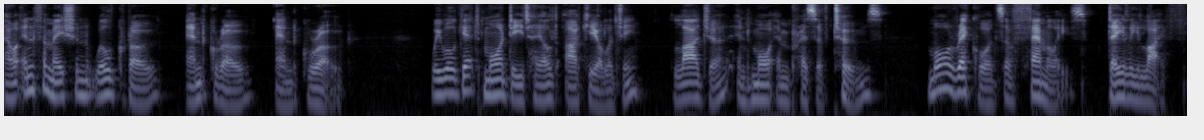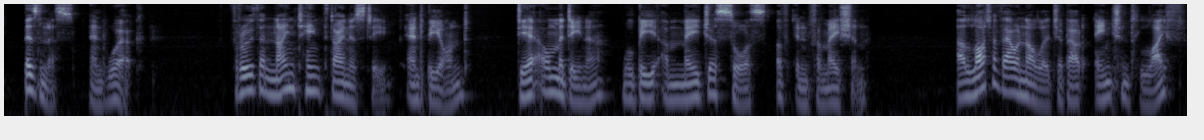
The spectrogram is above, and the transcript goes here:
our information will grow and grow and grow. We will get more detailed archaeology, larger and more impressive tombs, more records of families, daily life, business, and work. Through the 19th dynasty and beyond, Deir el Medina will be a major source of information. A lot of our knowledge about ancient life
